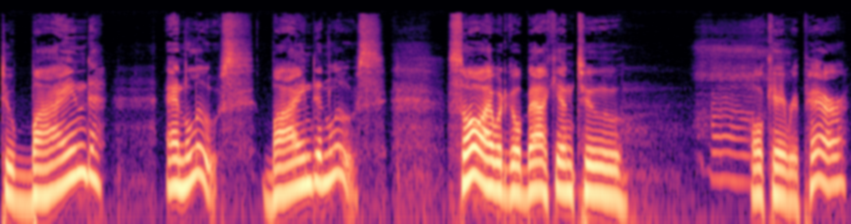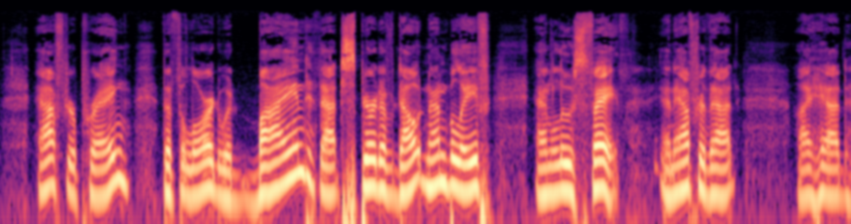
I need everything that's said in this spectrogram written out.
to bind and loose. Bind and loose. So I would go back into OK Repair after praying that the Lord would bind that spirit of doubt and unbelief and loose faith. And after that, I had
